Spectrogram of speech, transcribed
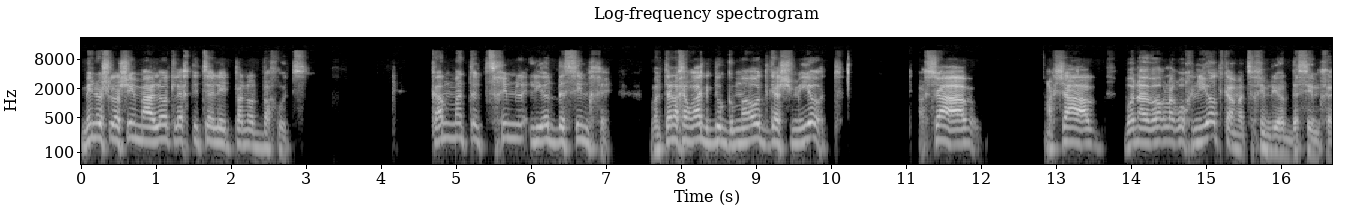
מינוס 30 מעלות, לך תצא להתפנות בחוץ. כמה אתם צריכים להיות בשמחה. ואני אתן לכם רק דוגמאות גשמיות. עכשיו, עכשיו, בואו נעבור לרוחניות כמה צריכים להיות בשמחה.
